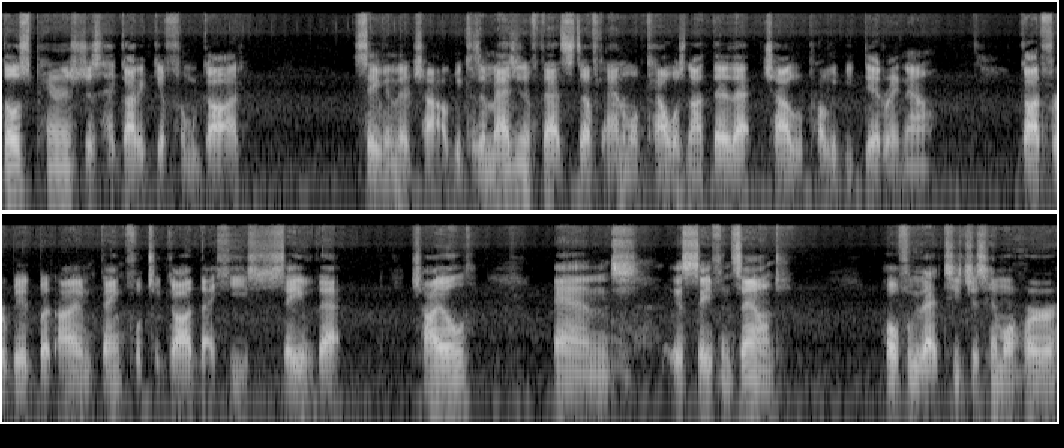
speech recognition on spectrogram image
those parents just had got a gift from God saving their child. Because imagine if that stuffed animal cow was not there, that child would probably be dead right now. God forbid, but I am thankful to God that He saved that child and is safe and sound. Hopefully, that teaches him or her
